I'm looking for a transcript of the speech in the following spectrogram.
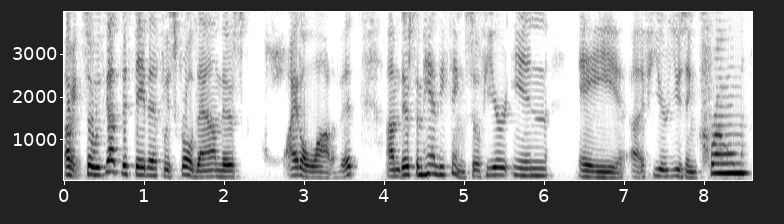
Okay, so we've got this data. If we scroll down, there's quite a lot of it. Um, there's some handy things. So if you're in a, uh, if you're using Chrome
